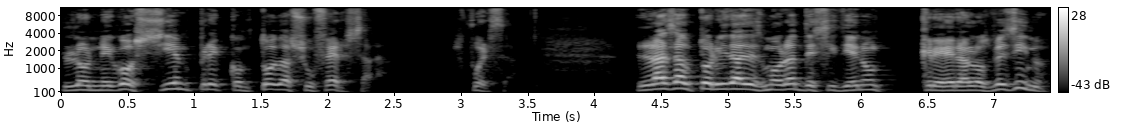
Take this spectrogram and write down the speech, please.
lo negó siempre con toda su fuerza. Las autoridades moras decidieron creer a los vecinos.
